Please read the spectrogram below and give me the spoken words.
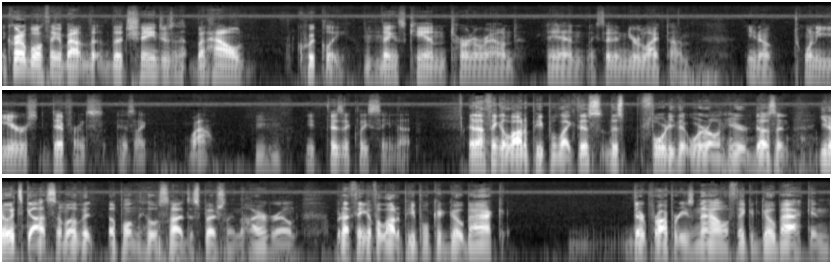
incredible to think about the, the changes, but how quickly Mhm. things can turn around. And like I said, in your lifetime, you know, 20 years difference is like, wow, hmm you've physically seen that. And I think a lot of people like this this 40 that we're on here doesn't, you know, it's got some of it up on the hillsides, especially in the higher ground. But I think if a lot of people could go back their properties now, if they could go back and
